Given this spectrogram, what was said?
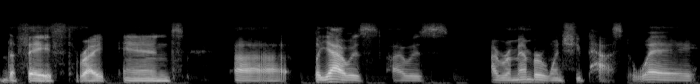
the faith, right? And uh, but yeah, I was I was I remember when she passed away.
